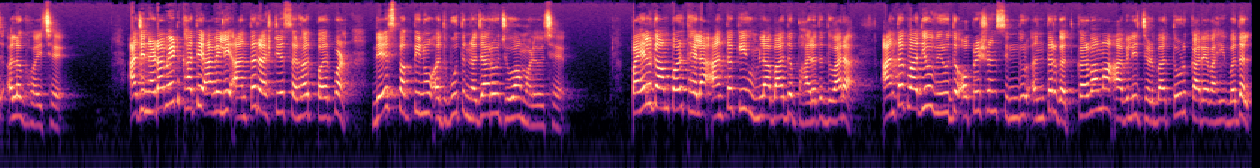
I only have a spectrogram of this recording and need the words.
જ અલગ હોય છે. આજે નડાબેટ ખાતે આવેલી આંતરરાષ્ટ્રીય સરહદ પર પણ દેશભક્તિનો અદ્ભુત નજારો જોવા મળ્યો છે. પહેલગામ પર થયેલા આતંકી હુમલા બાદ ભારત દ્વારા આતંકવાદીઓ વિરુદ્ધ ઓપરેશન સિંદુર અંતર્ગત કરવામાં આવેલી જડબાતોડ કાર્યવાહી બદલ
